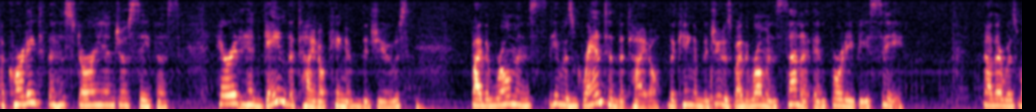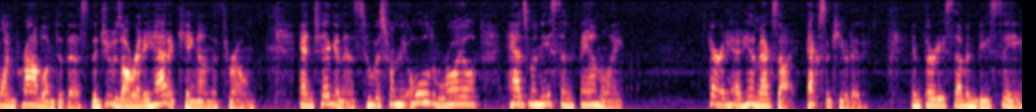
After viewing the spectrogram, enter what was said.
According to the historian Josephus, Herod had gained the title King of the Jews by the Romans, he was granted the title, the King of the Jews, by the Roman Senate in 40 BC. Now there was one problem to this. The Jews already had a king on the throne, Antigonus, who was from the old royal Hasmonean family. Herod had him exi- executed in 37 BC,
